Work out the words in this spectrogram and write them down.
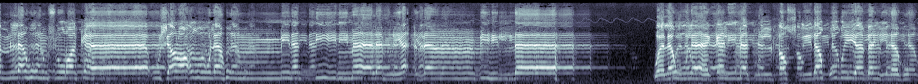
أم لهم شركاء شرعوا لهم من الدين ما لم يأذن به الله ولولا كلمة الفصل لقضي بينهم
